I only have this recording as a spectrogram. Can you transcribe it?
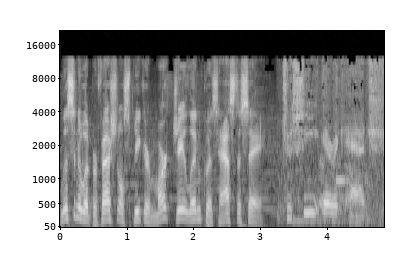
Listen to what professional speaker Mark J. Lindquist has to say. To see Eric Hatch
